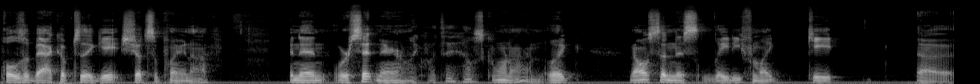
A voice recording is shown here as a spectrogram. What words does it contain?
Pulls it back up to the gate, shuts the plane off, and then we're sitting there like, "What the hell's going on?" Like, and all of a sudden, this lady from like gate uh,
